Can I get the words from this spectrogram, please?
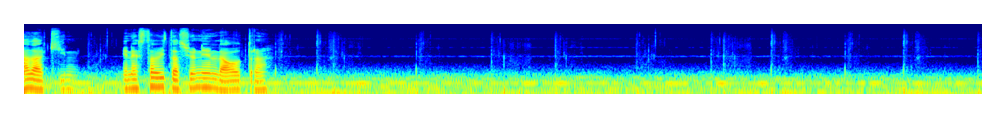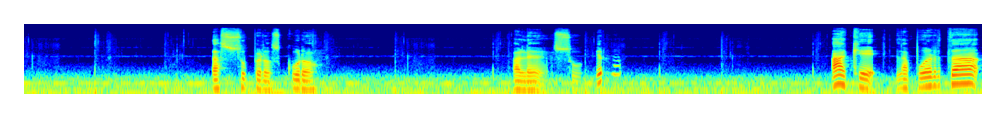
Nada aquí. En esta habitación y en la otra. Está súper oscuro. Vale, subir. Ah, que la puerta...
